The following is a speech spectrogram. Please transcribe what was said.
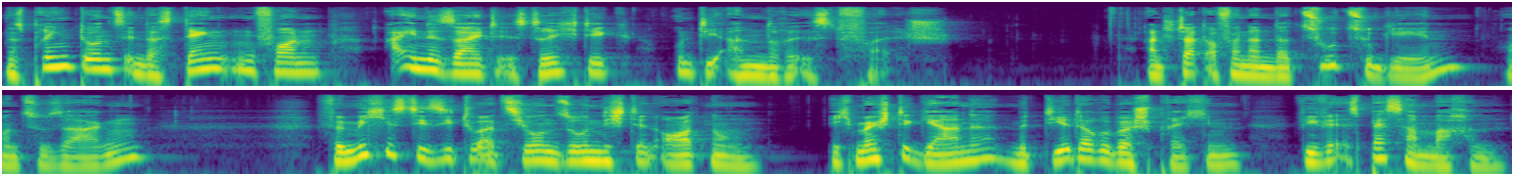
Das bringt uns in das Denken von eine Seite ist richtig und die andere ist falsch. Anstatt aufeinander zuzugehen und zu sagen, für mich ist die Situation so nicht in Ordnung. Ich möchte gerne mit dir darüber sprechen, wie wir es besser machen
